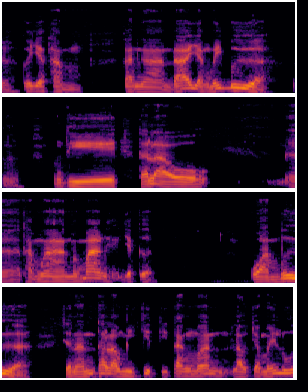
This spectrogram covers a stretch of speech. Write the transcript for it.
นะก็จะทำการงานได้อย่างไม่เบื่อบางทีถ้าเราทำงานมาก ๆ เนี่ยจะเกิดความเบื่อ ฉะนั้นถ้าเรามีจิตที่ตั้งมั่น เราจะไม่รู้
